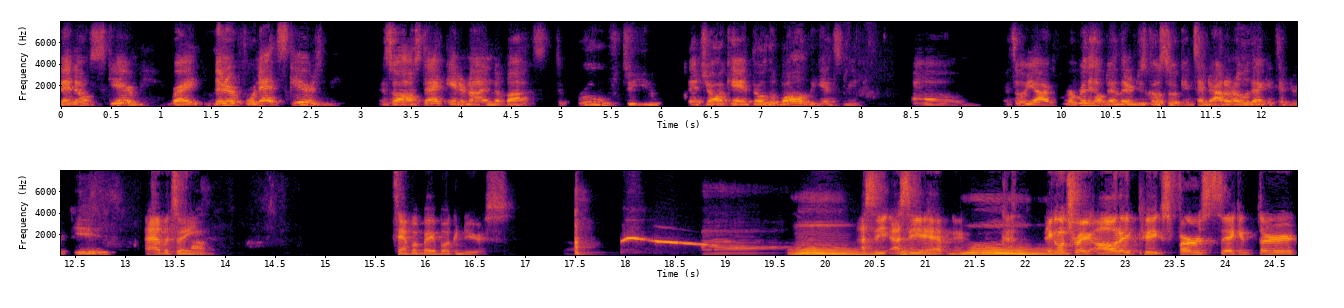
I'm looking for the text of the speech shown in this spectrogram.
they don't scare me, right? Leonard Fournette scares me, and so I'll stack eight or nine in the box to prove to you that y'all can't throw the ball against me. Um, and so yeah, I, I really hope that Leonard just goes to a contender. I don't know who that contender is. I have a team. Uh, Tampa Bay Buccaneers. Uh, Mm. I see. I see it happening. Mm. They're gonna trade all their picks, first, second, third.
